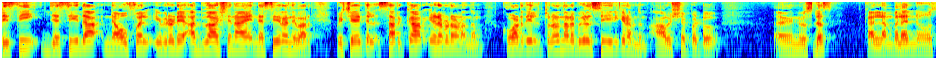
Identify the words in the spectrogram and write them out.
ലിസി ജസീദ നൌഫൽ ഇവരുടെ അഭിഭാഷകനായ നസീർ എന്നിവർ വിഷയത്തിൽ സർക്കാർ ഇടപെടണമെന്നും കോടതിയിൽ തുടർ നടപടികൾ സ്വീകരിക്കണമെന്നും ആവശ്യപ്പെട്ടു. News desk Kallambalam news.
